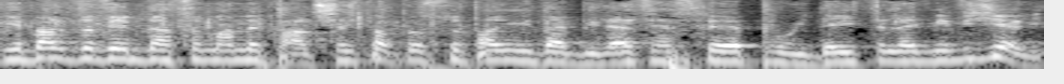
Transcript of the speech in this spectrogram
nie bardzo wiem, na co mamy patrzeć. Po prostu pan mi da bilet, ja sobie pójdę i tyle mnie widzieli.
